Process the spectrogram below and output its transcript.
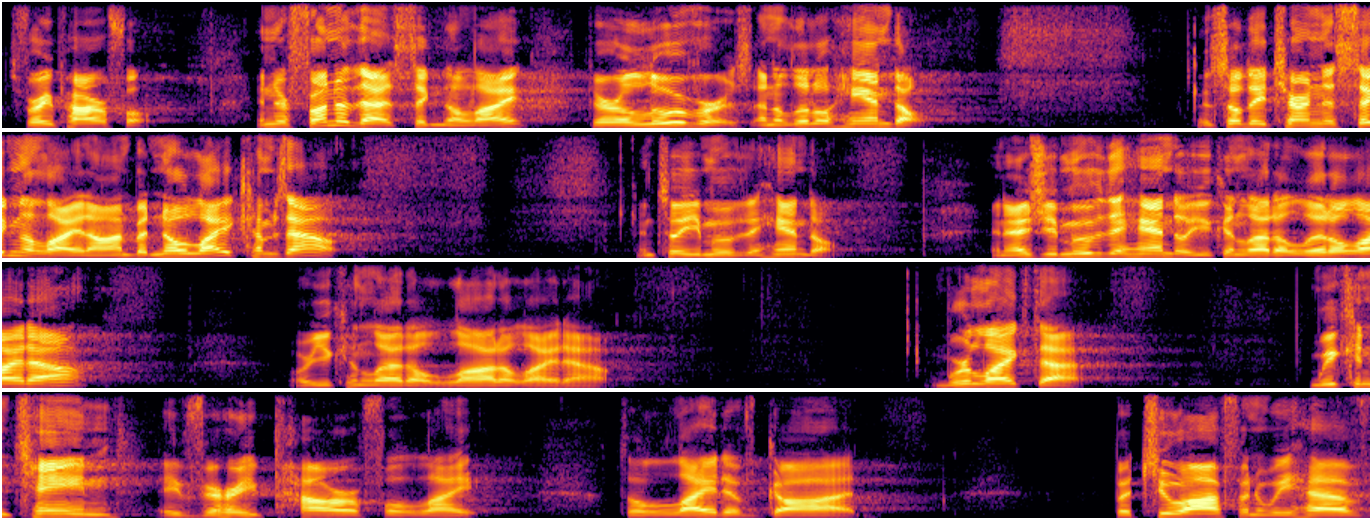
It's very powerful. In the front of that signal light, there are louvers and a little handle. And so they turn the signal light on, but no light comes out until you move the handle. And as you move the handle, you can let a little light out or you can let a lot of light out. We're like that. We contain a very powerful light, the light of God. But too often we have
